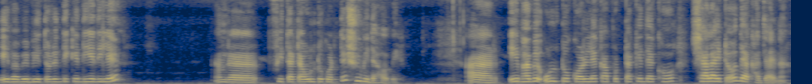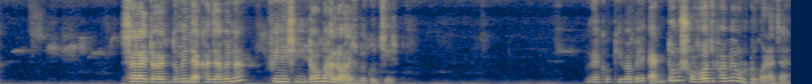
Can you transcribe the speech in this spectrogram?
এইভাবে ভেতরের দিকে দিয়ে দিলে আমরা ফিতাটা উল্টো করতে সুবিধা হবে। আর এইভাবে উল্টো করলে কাপড়টাকে দেখো, সেলাইটাও দেখা যায় না। সেলাইটাও একদমই দেখা যাবে না ফিনিশিংটাও ভালো আসবে কুচির। দেখো কীভাবে একদম সহজভাবে উল্টো করা যায়,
